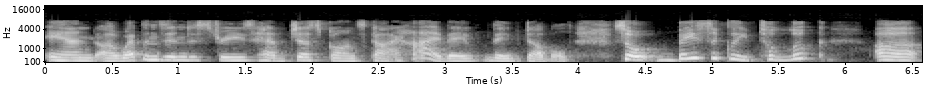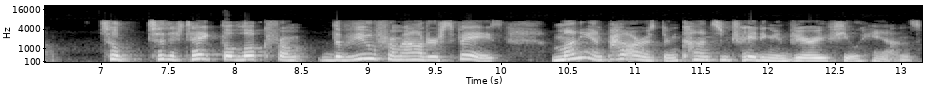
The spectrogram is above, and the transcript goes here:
and uh, weapons industries have just gone sky high. They've, they've doubled. So basically, to look uh, to, to take the look from the view from outer space, money and power has been concentrating in very few hands.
